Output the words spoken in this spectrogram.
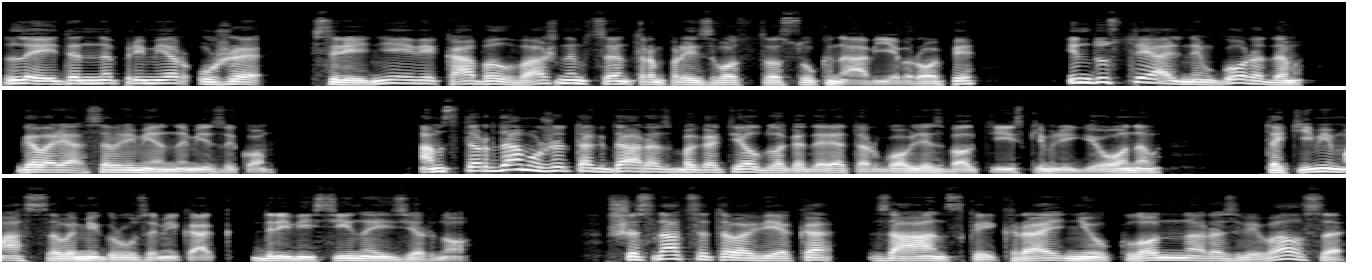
Лейден, например, уже средние века был важным центром производства сукна в Европе, индустриальным городом, говоря современным языком. Амстердам уже тогда разбогател благодаря торговле с Балтийским регионом, такими массовыми грузами, как древесина и зерно. С XVI века Заанский край неуклонно развивался,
